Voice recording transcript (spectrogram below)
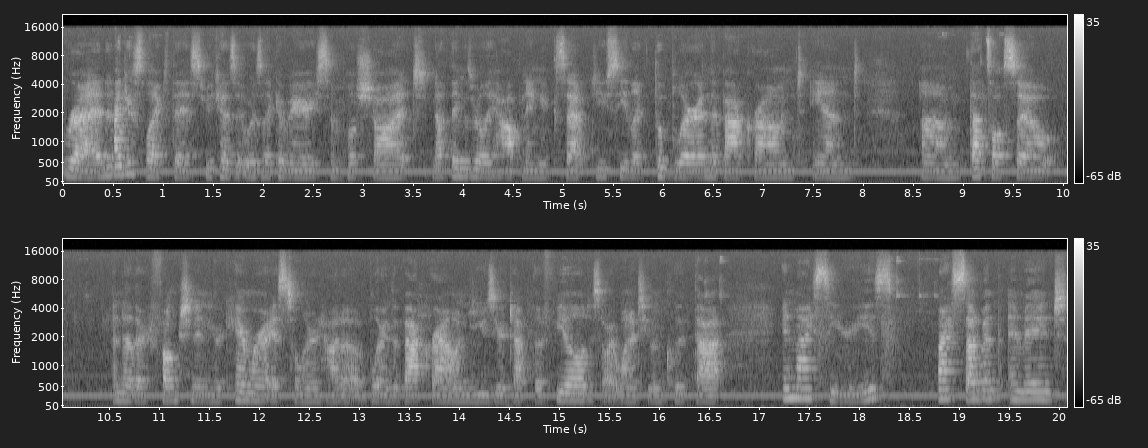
red. I just liked this because it was like a very simple shot. Nothing's really happening except you see like the blur in the background and um, that's also another function in your camera is to learn how to blur the background, use your depth of field, so I wanted to include that in my series. My seventh image,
